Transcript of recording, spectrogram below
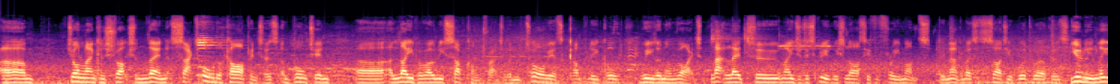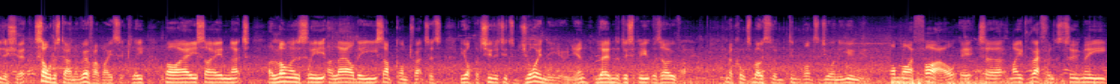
Um, John Laing Construction then sacked all the carpenters and brought in uh, a Labour-only subcontractor, a notorious company called Whelan and Wright. That led to a major dispute which lasted for three months. The Amalgamated Society of Woodworkers union leadership sold us down the river basically by saying that as long as we allow the subcontractors the opportunity to join the union, then the dispute was over. And of course, most of them didn't want to join the union. On my file, it uh, made reference to me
